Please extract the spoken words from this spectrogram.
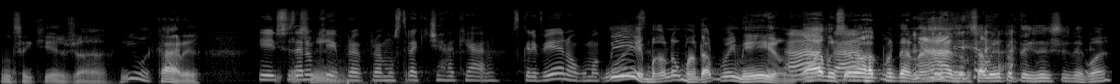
não sei o que já. E, cara, E eles fizeram o Assim- quê pra, pra mostrar que te hackearam? Escreveram alguma Ih, coisa? mandam, mandaram pro meu e-mail. Ah, Ah, você tá. é uma condenada, não sabe nem proteger esses negócios.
